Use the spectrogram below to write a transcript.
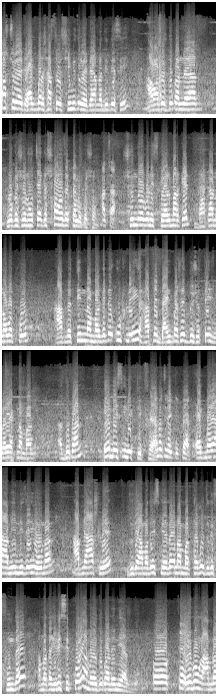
সাতশো রেটে একবারে সাশ্রয় সীমিত রেটে আমরা দিতেছি। আমাদের দোকানের লোকেশন হচ্ছে একটা সহজ একটা লোকেশন আচ্ছা। সুন্দরবন স্কোয়ার মার্কেট ঢাকার নবাবপুর। আপনি তিন নাম্বার গেটে উঠলেই হাতের ডাইন পাশে দুইশো তেইশ বাই এক নাম্বার দোকান M S electric fan electric pad একবারে আমি নিজেই ওনার আপনি আসলে যদি আমাদের স্ক্রিনে দেওয়া নাম্বার থাকবে যদি ফোন দেয় আমরা তাকে রিসিভ করে আমাদের দোকানে নিয়ে আসব। এবং আমরা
